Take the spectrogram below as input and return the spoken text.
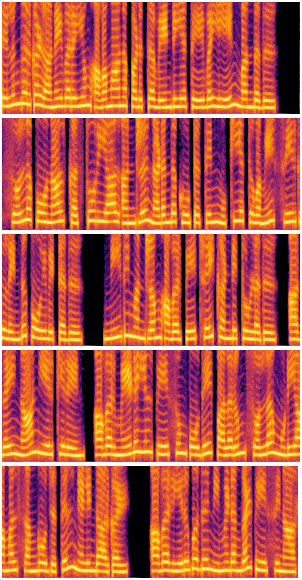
தெலுங்கர்கள் அனைவரையும் அவமானப்படுத்த வேண்டிய தேவை ஏன் வந்தது? சொல்லப்போனால் கஸ்தூரியால் அன்று நடந்த கூட்டத்தின் முக்கியத்துவமே சீர்குலைந்து போய்விட்டது. நீதிமன்றம் அவர் பேச்சை கண்டித்துள்ளது. அதை நான் ஏற்கிறேன். அவர் மேடையில் பேசும் போதே பலரும் சொல்ல முடியாமல் சங்கோஜத்தில் நெளிந்தார்கள். அவர் இருபது நிமிடங்கள் பேசினார்.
